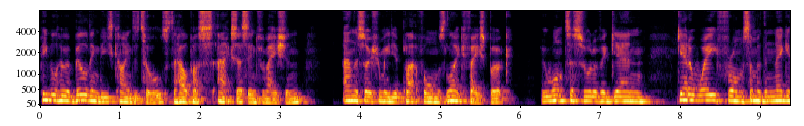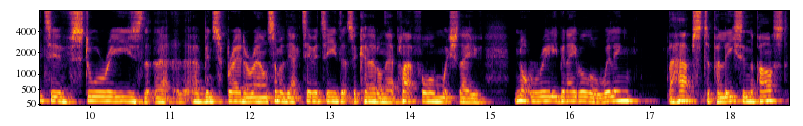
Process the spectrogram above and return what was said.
people who are building these kinds of tools to help us access information and the social media platforms like Facebook who want to sort of again get away from some of the negative stories that, uh, that, have been spread around some of the activity that's occurred on their platform, which they've not really been able or willing, perhaps, to police in the past.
